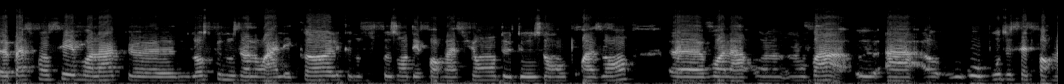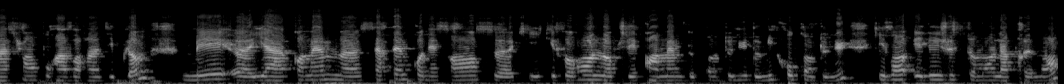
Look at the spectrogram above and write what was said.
euh, parce qu'on sait voilà que lorsque nous allons à l'école, que nous faisons des formations de deux ans ou trois ans, euh, voilà, on, va euh, au bout de cette formation pour avoir un diplôme, mais euh, il y a quand même certaines connaissances qui, qui, feront l'objet quand même de contenu, de micro-contenu, qui vont aider justement l'apprenant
